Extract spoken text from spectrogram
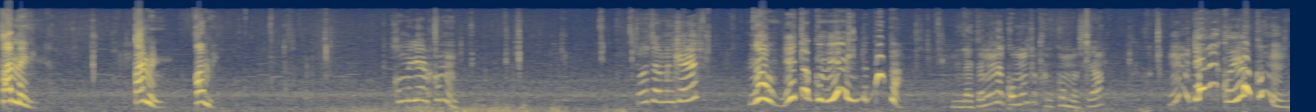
Comen. Comen. Comen. Come ya, come. ¿Tú también quieres? No, ya está comiendo de papa. Ya también la como porque como ya. Mm, está rico, ya come.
